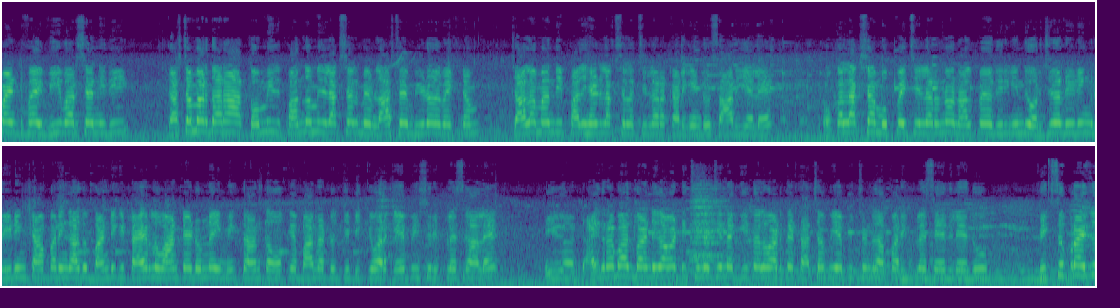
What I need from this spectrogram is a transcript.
point five V version ఇది. కస్టమర్ ధర తొమ్మిది పంతొమ్మిది లక్షలు మేము లాస్ట్ టైం వీడియోలో పెట్టినాం. చాలా మంది పదిహేడు లక్షల చిల్లర కడిగిండు సార్ ఇయ్యలే. ఒక లక్ష ముప్పై చిల్లరనో నలభై తిరిగింది. ఒరిజినల్ రీడింగ్ రీడింగ్ ట్యాంపరింగ్ కాదు. బండికి టైర్లు వాంటెడ్ ఉన్నాయి. మిగతా అంతా ఓకే. బాన్నట్ నుంచి డిక్కి వరకు ఏపీసీ రిప్లేస్ కాలే. ఈ హైదరాబాద్ బండి కాబట్టి చిన్న చిన్న గీతలు పడితే టచ్ అప్ చేయించండి తప్ప రిప్లేస్ ఏది లేదు. ఫిక్స్ ప్రైస్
